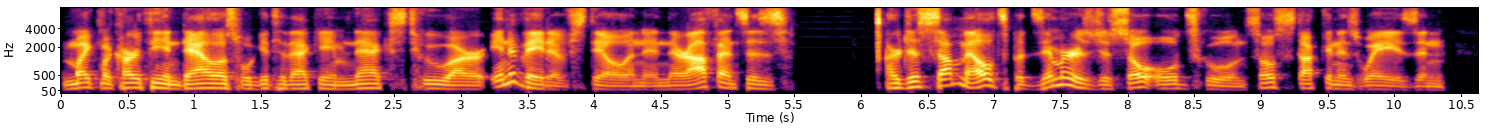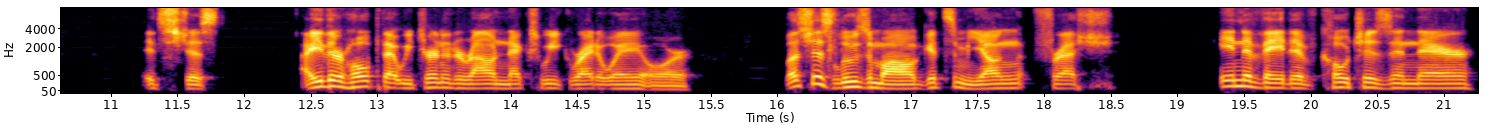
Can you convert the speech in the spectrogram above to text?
Mike McCarthy in Dallas. We'll get to that game next, who are innovative still, and, and their offenses are just something else. But Zimmer is just so old school and so stuck in his ways. And it's just, I either hope that we turn it around next week right away or let's just lose them all, get some young, fresh, innovative coaches in there,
